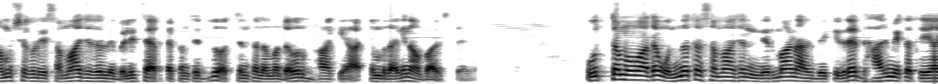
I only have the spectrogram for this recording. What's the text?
ಅಂಶಗಳು ಸಮಾಜದಲ್ಲಿ ಬೆಳೀತಾ ಇರ್ತಕ್ಕಂಥದ್ದು ಅತ್ಯಂತ ನಮ್ಮ ದೌರ್ಭಾಗ್ಯ ಎಂಬುದಾಗಿ ನಾವು ಭಾವಿಸ್ತೇವೆ. ಉತ್ತಮವಾದ ಉನ್ನತ ಸಮಾಜ ನಿರ್ಮಾಣ ಆಗಬೇಕಿದ್ರೆ ಧಾರ್ಮಿಕತೆಯ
